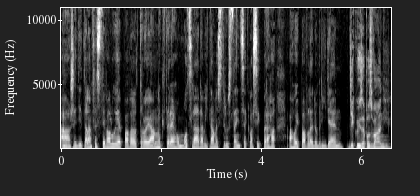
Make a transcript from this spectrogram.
A ředitelem festivalu je Pavel Trojan, kterého moc ráda vítám ve studiu stanice Klasik Praha. Ahoj Pavle, dobrý den. Děkuji za pozvání.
